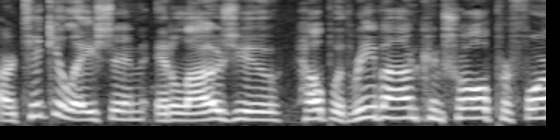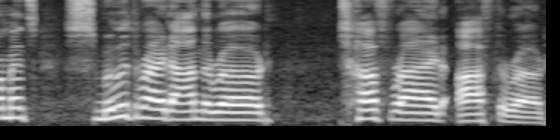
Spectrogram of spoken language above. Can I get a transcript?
articulation, it allows you help with rebound, control, performance, smooth ride on the road, tough ride off the road.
